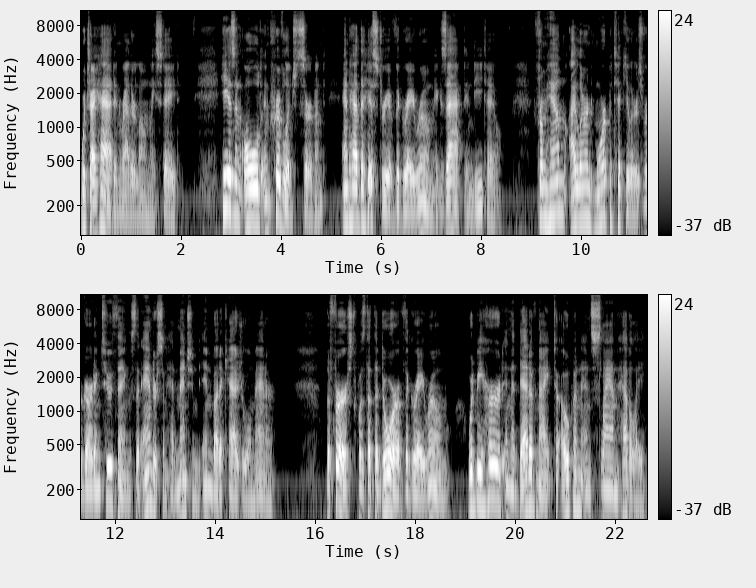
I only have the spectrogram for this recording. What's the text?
which I had in rather lonely state. He is an old and privileged servant, and had the history of the grey room exact in detail. From him, I learned more particulars regarding two things that Anderson had mentioned in but a casual manner. The first was that the door of the gray room would be heard in the dead of night to open and slam heavily,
